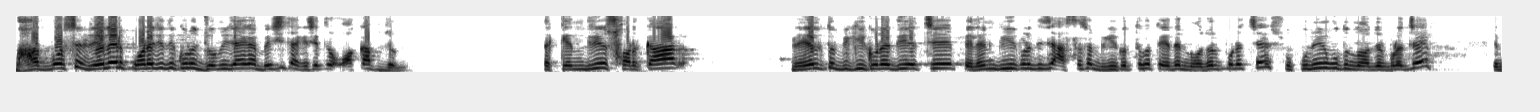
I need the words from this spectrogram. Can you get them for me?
ভারতবর্ষে রেলের পরে যদি কোনো জমি জায়গা বেশি থাকে, সেটা অকাপ জমি। তা কেন্দ্রীয় সরকার রেল তো বিক্রি করে দিয়েছে, প্লেন বিক্রি করে দিয়েছে, আস্তে আস্তে বিক্রি করতে করতে এদের নজর পড়েছে, শুকুনির মতো নজর পড়েছে, এই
